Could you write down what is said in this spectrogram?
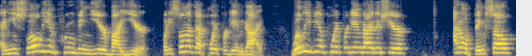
and he's slowly improving year by year, but he's still not that point per game guy. Will he be a point per game guy this year? I don't think so,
